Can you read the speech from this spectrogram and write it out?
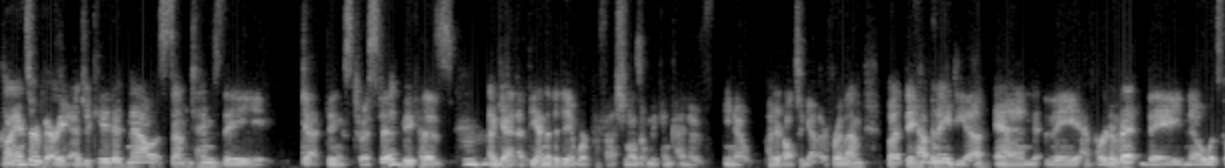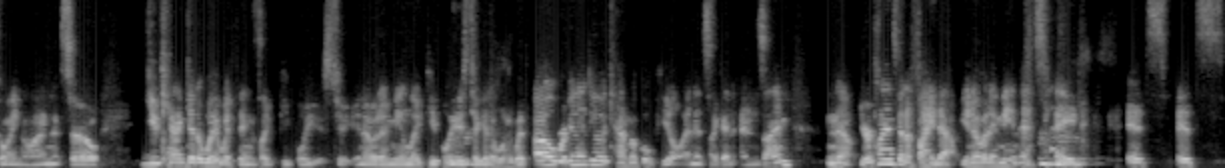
clients are very educated now. Sometimes they get things twisted because Mhm. again at the end of the day we're professionals and we can kind of you know put it all together for them. But they have an idea and they have heard of it. They know what's going on. So you can't get away with things like people used to you know what i mean like people used to get away with oh we're going to do a chemical peel and it's like an enzyme no your client's going to find out you know what i mean it's Mhm. like it's it's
